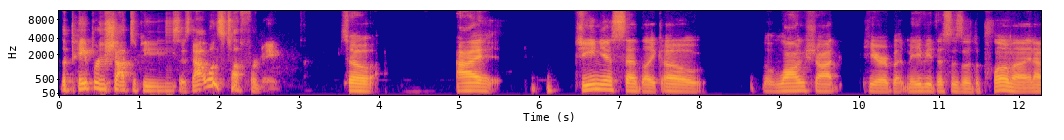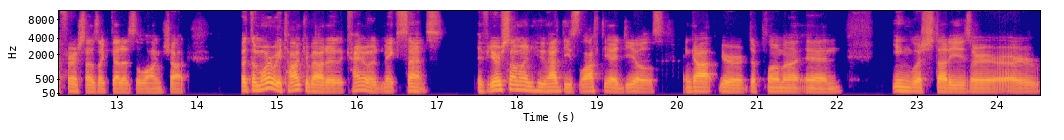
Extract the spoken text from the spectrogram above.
The paper shot to pieces. That one's tough for me. So I genius said like, oh, the long shot here, but maybe this is a diploma. And at first I was like, that is a long shot. But the more we talk about it, it kind of would make sense. If you're someone who had these lofty ideals and got your diploma in English studies or, or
